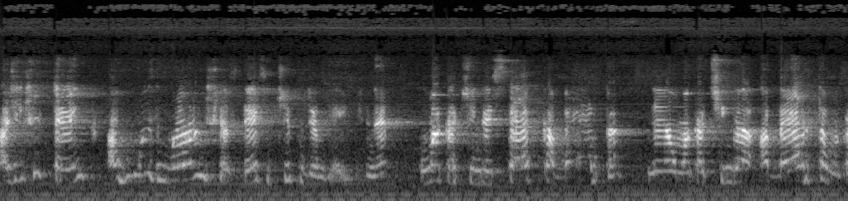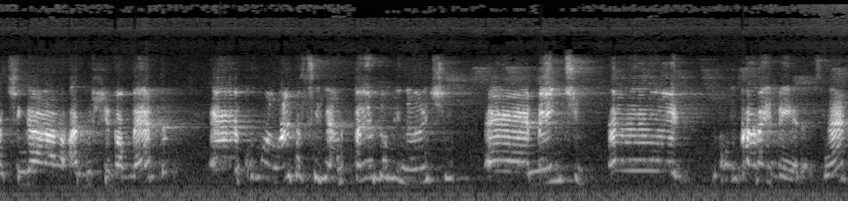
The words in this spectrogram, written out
a gente tem algumas manchas desse tipo de ambiente, né? Uma caatinga estética aberta, né? uma caatinga aberta, uma caatinga arbustiva aberta, é, com uma lata ciliar predominante, é, é, com caraibeiras, né?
